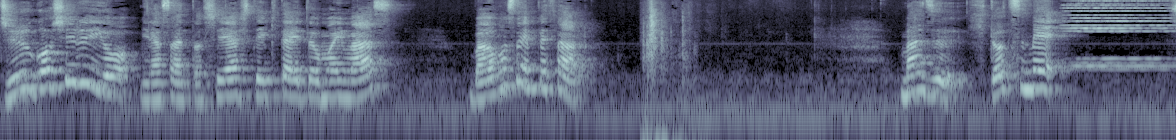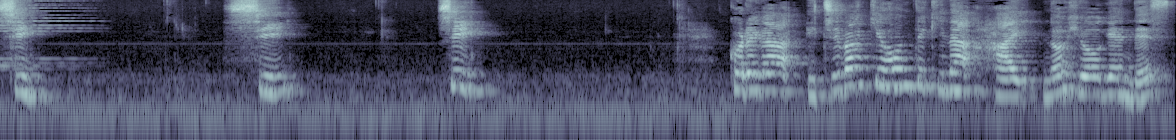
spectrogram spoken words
15種類を皆さんとシェアしていきたいと思います。Vamos a empezar! まず一つ目。し、し、し。これが一番基本的なはいの表現です。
